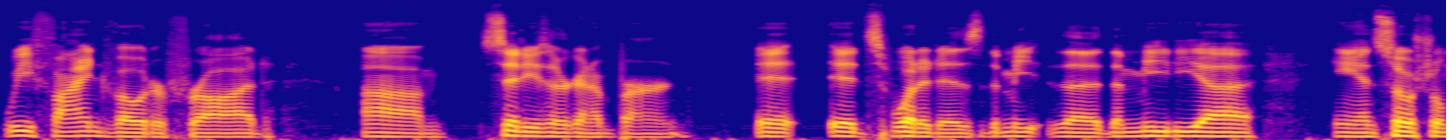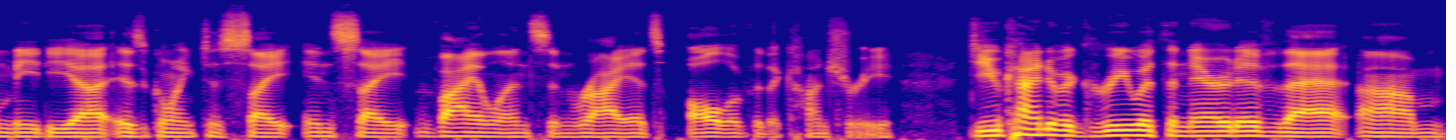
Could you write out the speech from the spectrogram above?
We find voter fraud. Um, cities are going to burn. It it's what it is. The me, the the media and social media is going to cite incite violence and riots all over the country. Do you kind of agree with the narrative that um,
